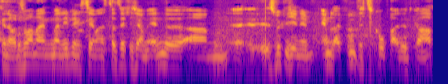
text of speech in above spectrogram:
Genau, das war mein, mein Lieblingsthema, ist tatsächlich am Ende, ähm, äh, es wirklich in dem M365 Copilot gab.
